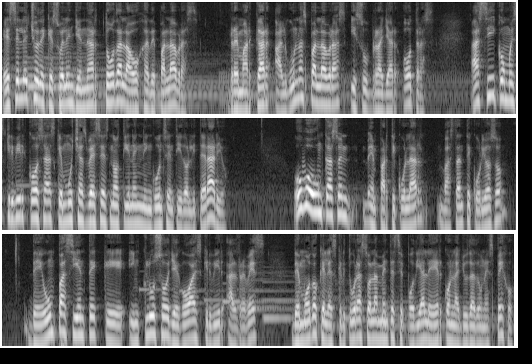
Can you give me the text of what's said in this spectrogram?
es el hecho de que suelen llenar toda la hoja de palabras, remarcar algunas palabras y subrayar otras, así como escribir cosas que muchas veces no tienen ningún sentido literario. Hubo un caso en, particular bastante curioso de un paciente que incluso llegó a escribir al revés, de modo que la escritura solamente se podía leer con la ayuda de un espejo.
